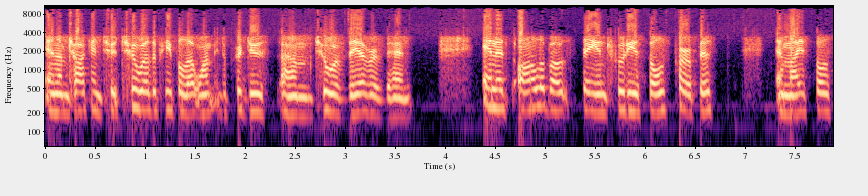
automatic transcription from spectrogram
And I'm talking to two other people that want me to produce um, two of their events. And it's all about staying true to your soul's purpose. And my soul's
